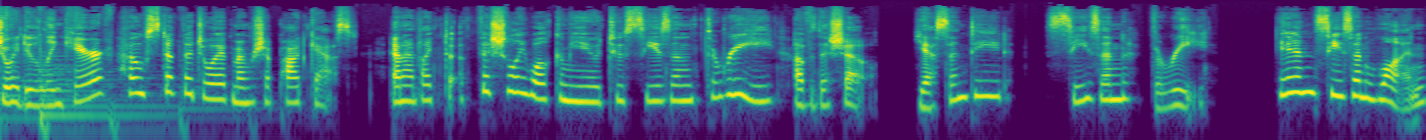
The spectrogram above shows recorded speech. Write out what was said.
Joy Duling here, host of the Joy of Membership podcast, and I'd like to officially welcome you to season three of the show. Yes, indeed, season three. In season one,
